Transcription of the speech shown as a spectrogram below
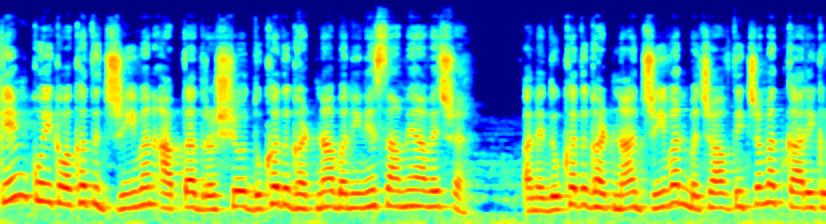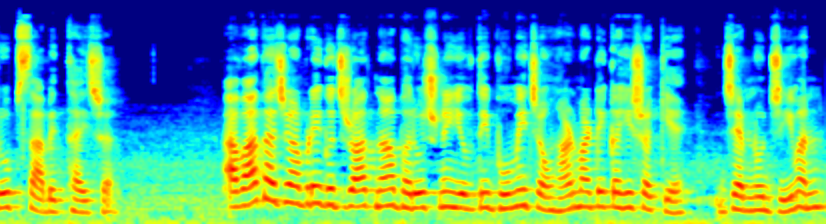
કેમ કોઈક વખત જીવન આપતા દ્રશ્યો દુઃખદ ઘટના બનીને સામે આવે છે? અને દુઃખદ ઘટના જીવન બચાવતી ચમત્કારિક રૂપ સાબિત થાય છે. આ વાત આજે આપણે ગુજરાતના ભરૂચની યુવતી ભૂમિ ચૌહાણ માટે કહી શકીએ, જેમનું જીવન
